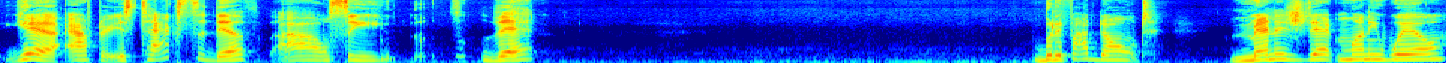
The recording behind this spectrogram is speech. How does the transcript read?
Yeah, after it's taxed to death, I don't see that. But if I don't manage that money well,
